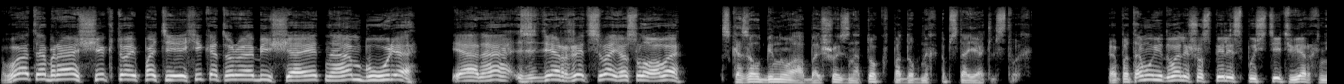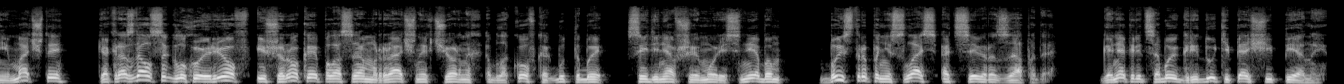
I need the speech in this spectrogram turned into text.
«Вот образчик той потехи, которую обещает нам буря, и она сдержит свое слово», — сказал Бенуа, большой знаток в подобных обстоятельствах. А потому едва лишь успели спустить верхние мачты, как раздался глухой рев и широкая полоса мрачных черных облаков, как будто бы соединявшая море с небом, быстро понеслась от северо-запада, гоня перед собой гряду кипящей пены,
